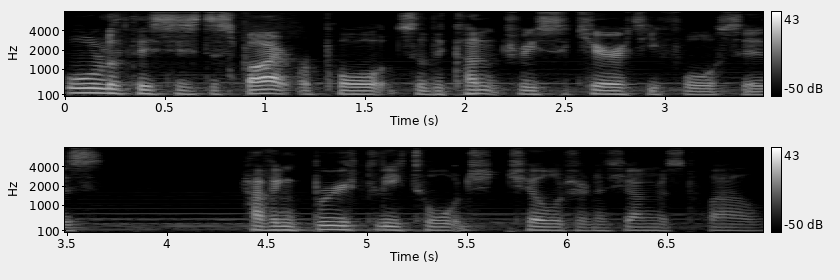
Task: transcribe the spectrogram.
All of this is despite reports of the country's security forces having brutally tortured children as young as 12.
